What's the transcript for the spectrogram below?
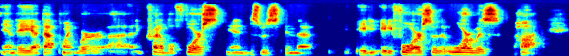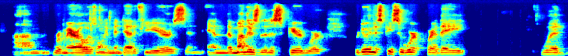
and they at that point were uh, an incredible force. And this was in the 80, 84, so the war was hot. Um, Romero has only been dead a few years, and, and the mothers that disappeared were were doing this piece of work where they would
